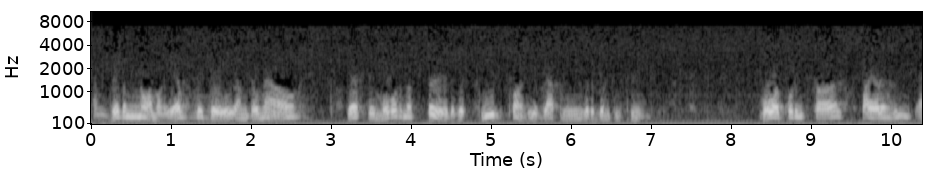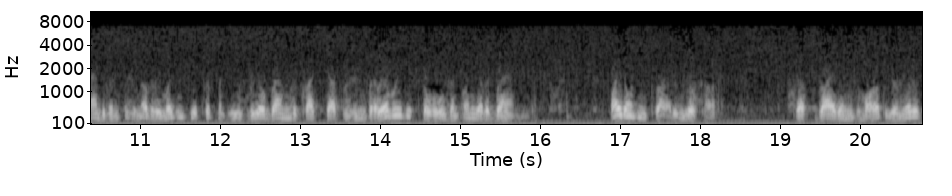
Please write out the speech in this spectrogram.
and driven normally every day until now, scarcely more than a third of this huge quantity of gasoline would have been consumed. More police cars, fire engines, ambulances, and other emergency equipment use Rio Grande cracked gasoline wherever it is sold than any other brand. Why don't you try it in your car? Just drive in tomorrow to your nearest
